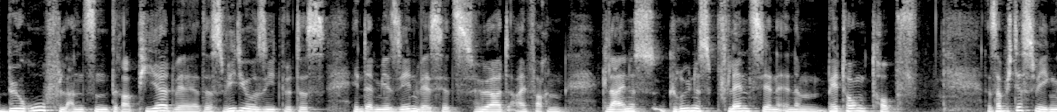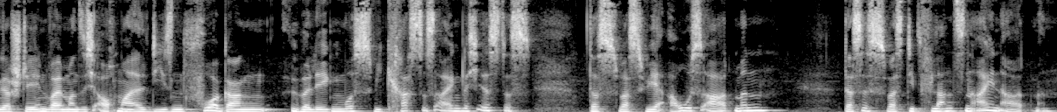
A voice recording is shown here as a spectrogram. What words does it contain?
Büropflanzen drapiert. Wer das Video sieht, wird es hinter mir sehen. Wer es jetzt hört, einfach ein kleines grünes Pflänzchen in einem Betontopf. Das habe ich deswegen da stehen, weil man sich auch mal diesen Vorgang überlegen muss, wie krass das eigentlich ist, dass das, was wir ausatmen, das ist, was die Pflanzen einatmen.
